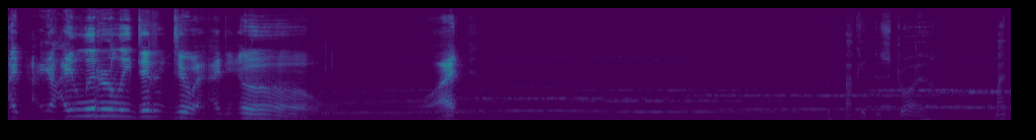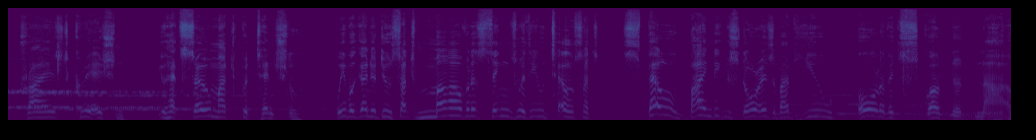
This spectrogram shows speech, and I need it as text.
I, I, I literally didn't do it. I oh. What? Prized creation. You had so much potential. We were going to do such marvelous things with you, tell such spellbinding stories about you. All of it squandered now.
